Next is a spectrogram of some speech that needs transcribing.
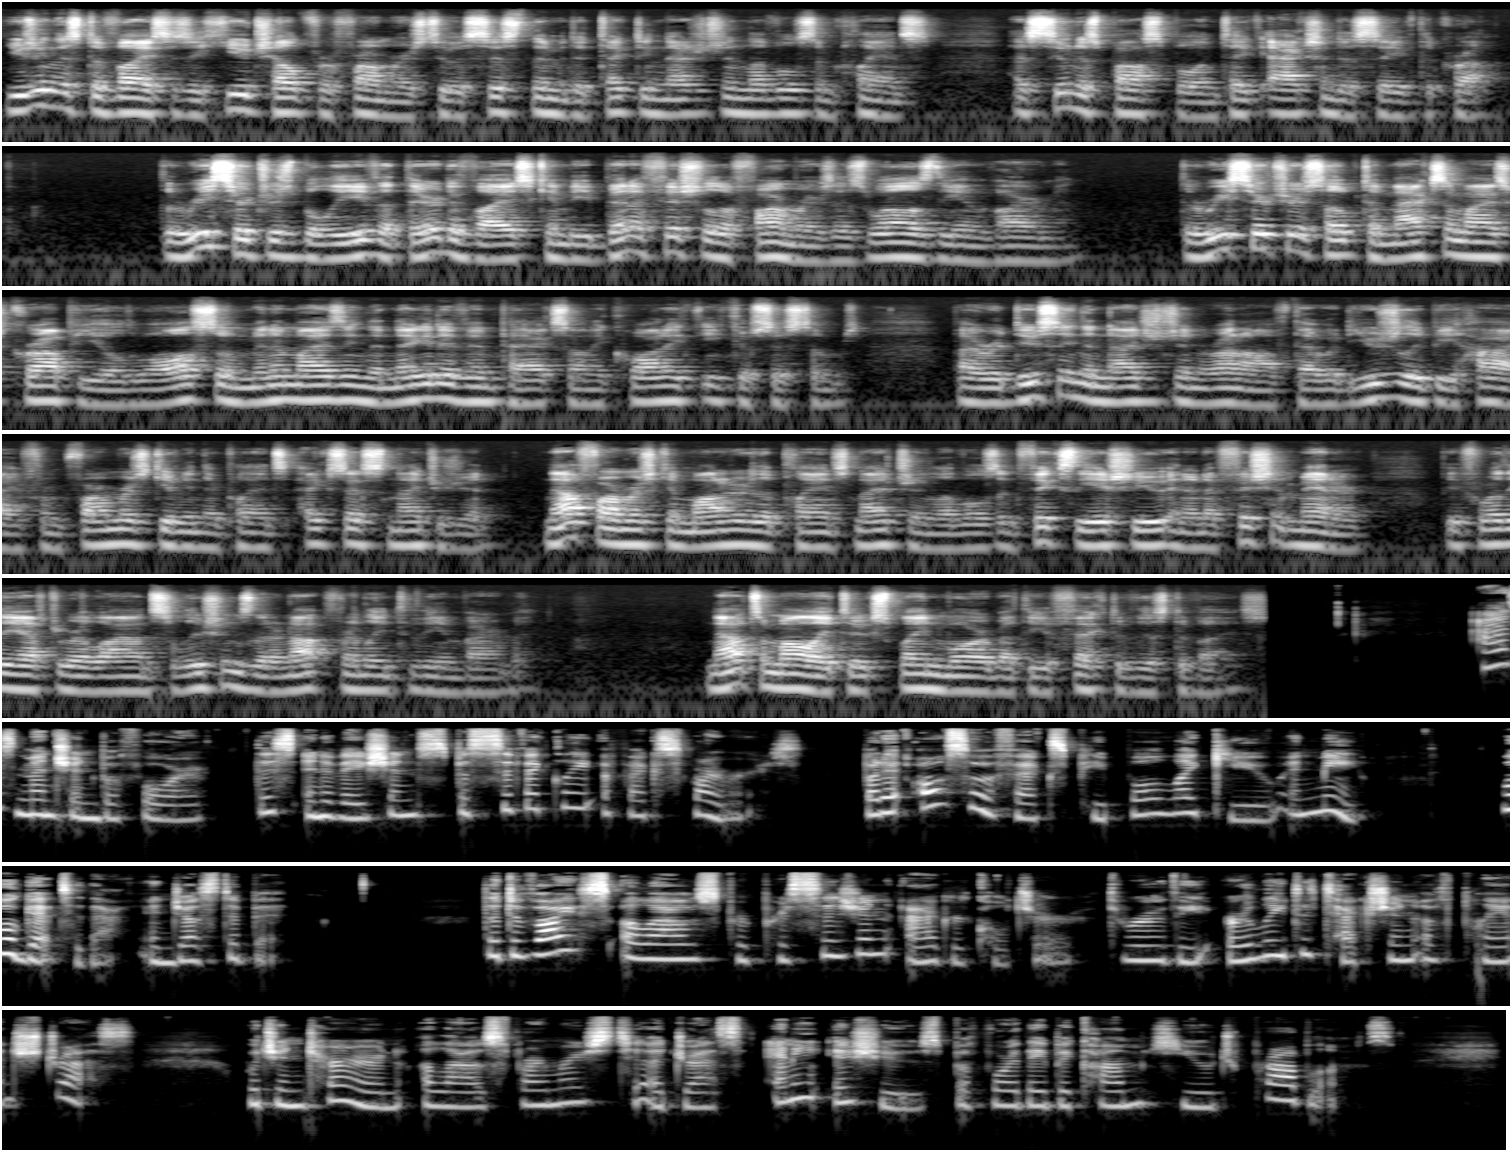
Using this device is a huge help for farmers to assist them in detecting nitrogen levels in plants as soon as possible and take action to save the crop. The researchers believe that their device can be beneficial to farmers as well as the environment. The researchers hope to maximize crop yield while also minimizing the negative impacts on aquatic ecosystems by reducing the nitrogen runoff that would usually be high from farmers giving their plants excess nitrogen. Now, farmers can monitor the plant's nitrogen levels and fix the issue in an efficient manner before they have to rely on solutions that are not friendly to the environment. Now to Molly to explain more about the effect of this device. As mentioned before, this innovation specifically affects farmers but it also affects people like you and me. We'll get to that in just a bit. The device allows for precision agriculture through the early detection of plant stress, which in turn allows farmers to address any issues before they become huge problems,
